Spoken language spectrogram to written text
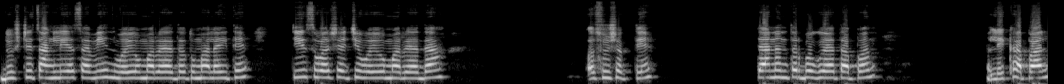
दृष्टी चांगली असावी. वयोमर्यादा तुम्हाला इथे तीस वर्षाची वयोमर्यादा असू शकते. त्यानंतर बघूयात आपण लेखापाल.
